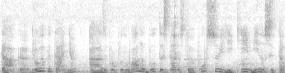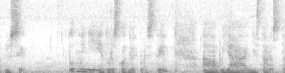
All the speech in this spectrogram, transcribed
так, е, друге питання. А, запропонували бути старостою курсу, які мінуси та плюси. Тут мені дуже складно відповісти, бо я ні староста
